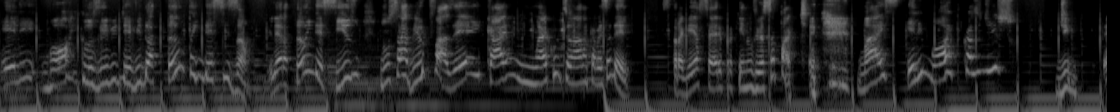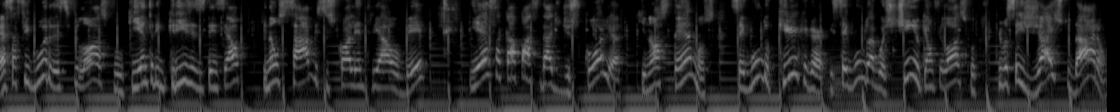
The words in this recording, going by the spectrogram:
ele morre, inclusive, devido a tanta indecisão. Ele era tão indeciso, não sabia o que fazer e cai um ar-condicionado na cabeça dele. Estraguei a série para quem não viu essa parte. Mas ele morre por causa disso. De essa figura desse filósofo que entra em crise existencial, que não sabe se escolhe entre A ou B, e essa capacidade de escolha que nós temos, segundo Kierkegaard e segundo Agostinho, que é um filósofo que vocês já estudaram,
